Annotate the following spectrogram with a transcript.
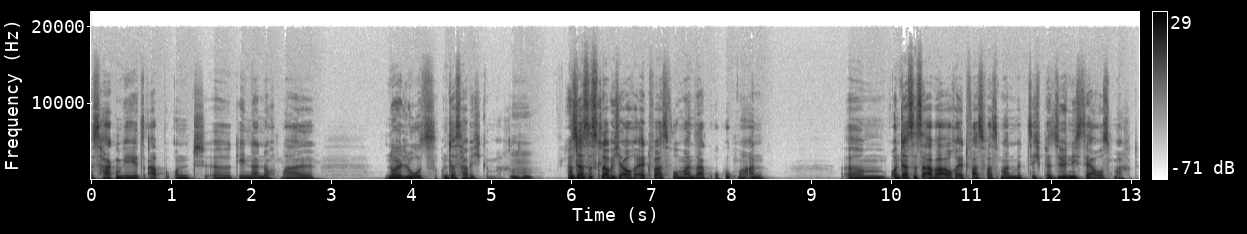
das haken wir jetzt ab und äh, gehen dann nochmal neu los. Und das habe ich gemacht. Mhm. Also und das ist, glaube ich, auch etwas, wo man sagt, oh, guck mal an. Ähm, und das ist aber auch etwas, was man mit sich persönlich sehr ausmacht.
